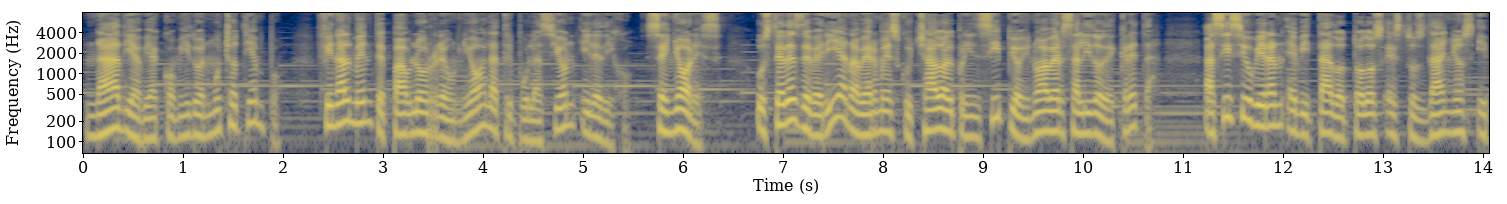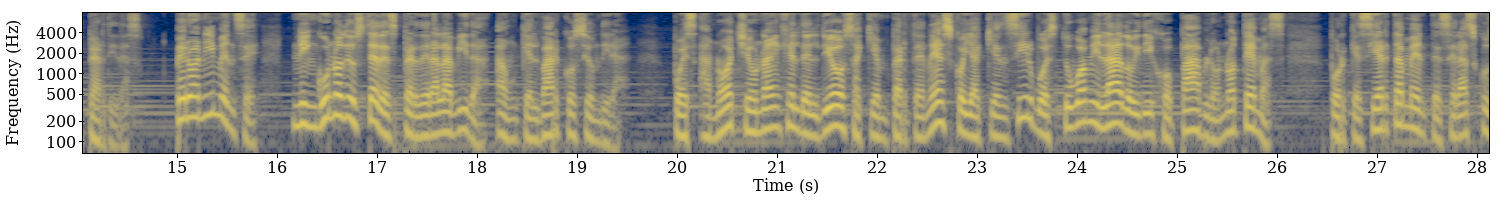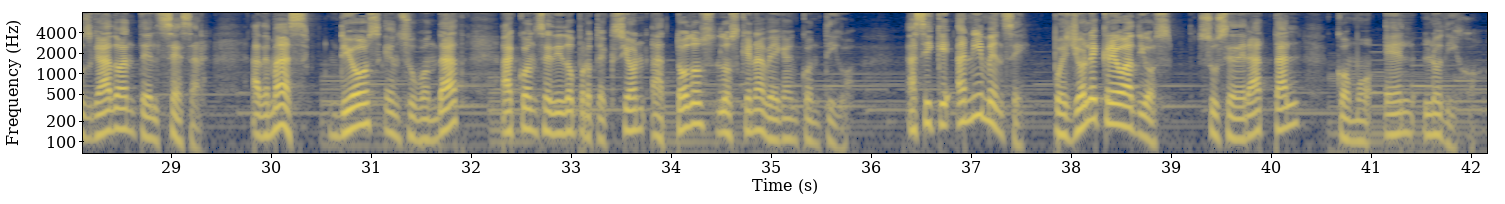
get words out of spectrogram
Nadie había comido en mucho tiempo. Finalmente Pablo reunió a la tripulación y le dijo, Señores, ustedes deberían haberme escuchado al principio y no haber salido de Creta. Así se hubieran evitado todos estos daños y pérdidas. Pero anímense, ninguno de ustedes perderá la vida, aunque el barco se hundirá. Pues anoche un ángel del Dios a quien pertenezco y a quien sirvo estuvo a mi lado y dijo, Pablo, no temas, porque ciertamente serás juzgado ante el César Además, Dios en su bondad ha concedido protección a todos los que navegan contigo. Así que anímense, pues yo le creo a Dios, sucederá tal como Él lo dijo.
